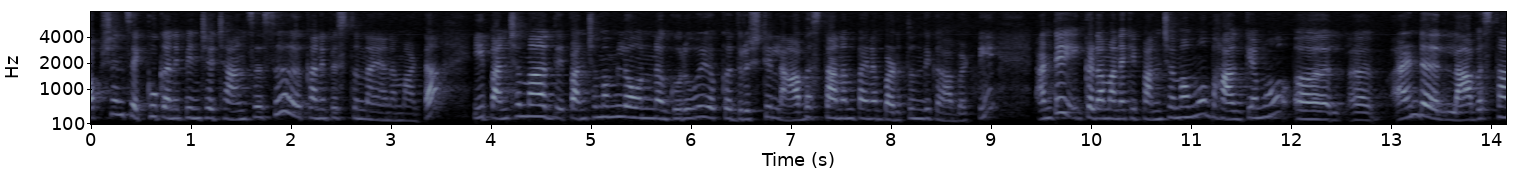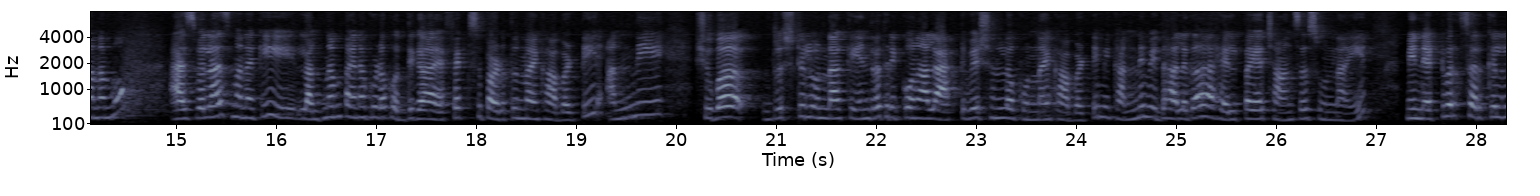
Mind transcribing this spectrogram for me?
ఆప్షన్స్ ఎక్కువ కనిపించే ఛాన్సెస్ కనిపిస్తున్నాయి అన్నమాట ఈ పంచమ పంచమంలో ఉన్న గురువు యొక్క దృష్టి లాభస్థానం పైన పడుతుంది కాబట్టి అంటే ఇక్కడ మనకి పంచమము భాగ్యము అండ్ లాభస్థానము యాజ్ వెల్ యాజ్ మనకి లగ్నం పైన కూడా కొద్దిగా ఎఫెక్ట్స్ పడుతున్నాయి కాబట్టి అన్ని శుభ దృష్టిలు ఉన్న కేంద్ర త్రికోణాల యాక్టివేషన్లోకి ఉన్నాయి కాబట్టి మీకు అన్ని విధాలుగా హెల్ప్ అయ్యే ఛాన్సెస్ ఉన్నాయి. మీ నెట్వర్క్ సర్కిల్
